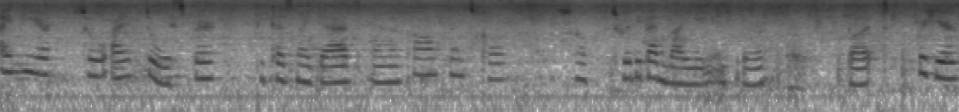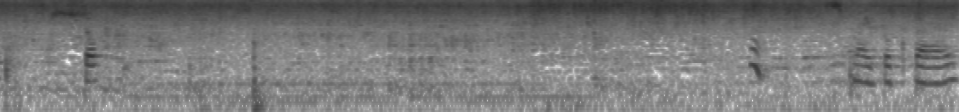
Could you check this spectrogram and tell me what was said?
I'm here, so I have to whisper because my dad's on a conference call. So it's really bad lighting in here. But we're here. So hmm. my book bag.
